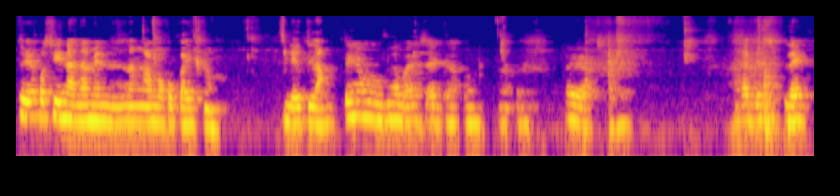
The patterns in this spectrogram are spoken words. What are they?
Ito yung kusina namin ng amo ko guys, no? Liit lang. Tingnan mo binabayan sa egg kapon. Kaya, naka-display.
